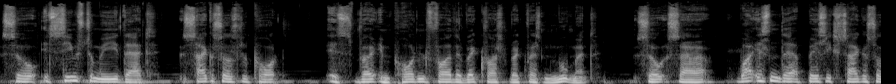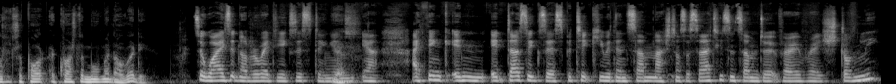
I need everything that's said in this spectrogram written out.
So it seems to me that psychosocial support is very important for the Red Cross Red Crescent movement. So, Sarah, why isn't there basic psychosocial support across the movement already? So why is it not already existing? Yes. And yeah, I think in it does exist, particularly within some national societies, and some do it very, very strongly,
